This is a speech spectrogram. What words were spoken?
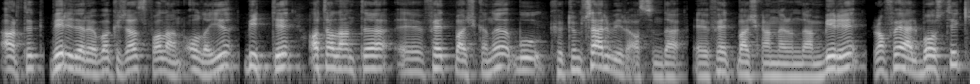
artık verilere bakacağız falan olayı bitti. Atalanta e, Fed Başkanı bu kötümser bir aslında e, Fed başkanlarından biri Rafael Bostic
